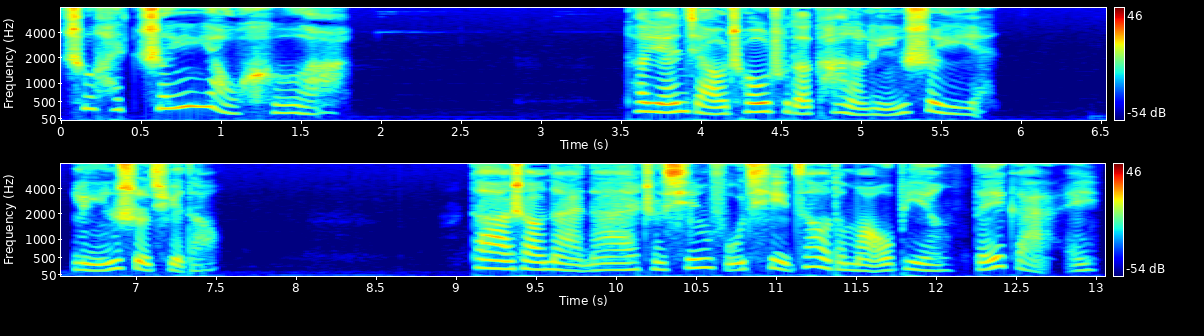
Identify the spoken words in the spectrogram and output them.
这还真要喝啊！他眼角抽搐的看了林氏一眼，林氏却道：“大少奶奶这心浮气躁的毛病得改，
